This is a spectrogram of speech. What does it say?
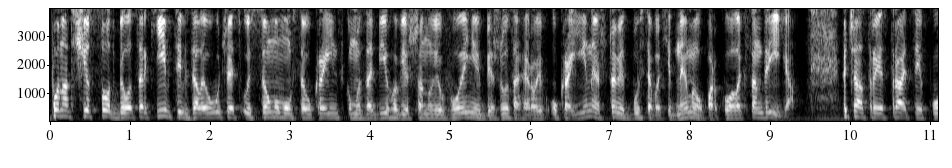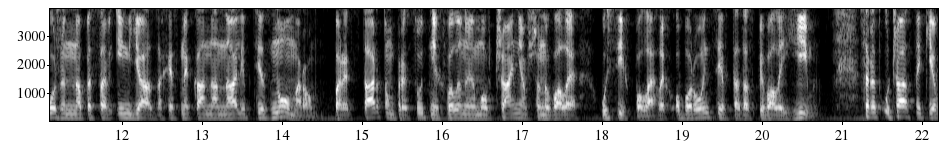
Понад 600 білоцерківців взяли участь у сьомому всеукраїнському забігові Шаную воїнів. Біжу за героїв України, що відбувся вихідними у парку Олександрія. Під час реєстрації кожен написав ім'я захисника на наліпці з номером. Перед стартом присутні хвилиною мовчання вшанували усіх полеглих оборонців та заспівали гімн. Серед учасників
